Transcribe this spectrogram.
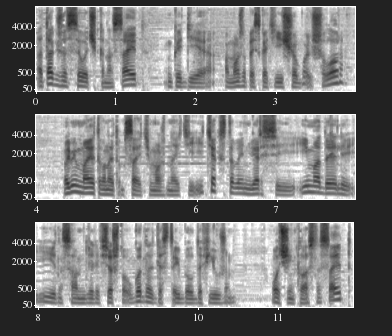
А также ссылочка на сайт, где можно поискать еще больше лор, Помимо этого, на этом сайте можно найти и текстовые инверсии, и модели, и на самом деле все что угодно для Stable Diffusion. Очень классный сайт,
